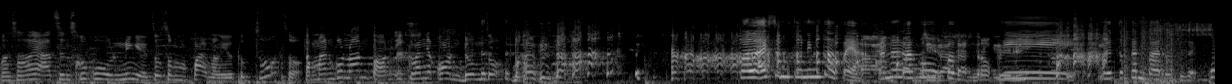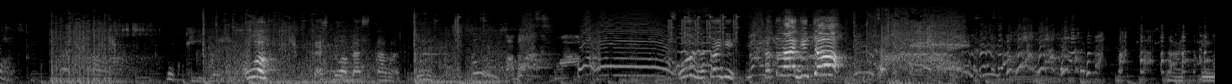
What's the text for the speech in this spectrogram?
Masalahnya AdSense ku kuning ya, tuh sempai emang YouTube tuh, tuh. Temanku nonton iklannya kondom tuh. Kalau action kuning itu apa ya? Karena aku di YouTube kan baru juga. Wah, PS 12 k nggak tuh? Wah, satu lagi, satu lagi, cok. Mati.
